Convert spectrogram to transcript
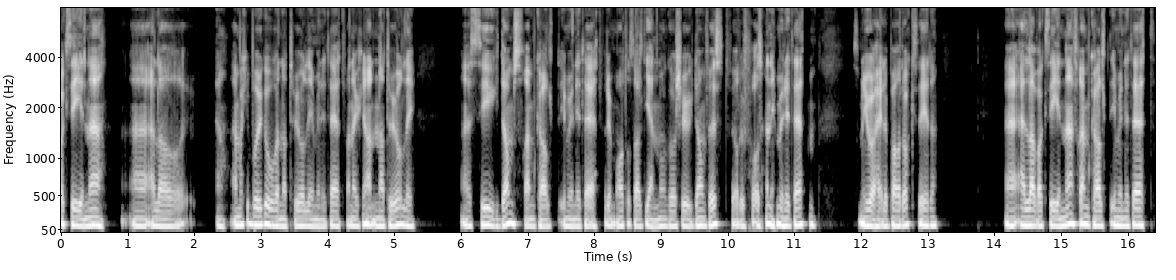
vaksine, eh, eller ja, jeg må ikke bruke ordet naturlig immunitet, for den er jo ikke naturlig eh, sykdomsfremkalt immunitet, for du må tross alt gjennomgå sykdom først, før du får den immuniteten, som jo er hele paradokset i det, eh, eller vaksinefremkalt immunitet.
